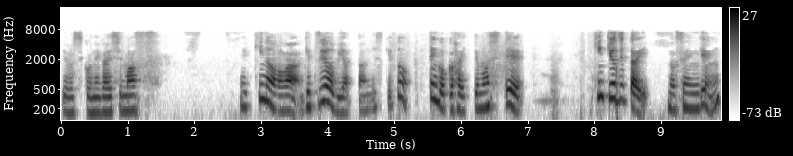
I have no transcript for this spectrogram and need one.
よろしくお願いします。で昨日は月曜日やったんですけど、天国入ってまして、緊急事態の宣言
